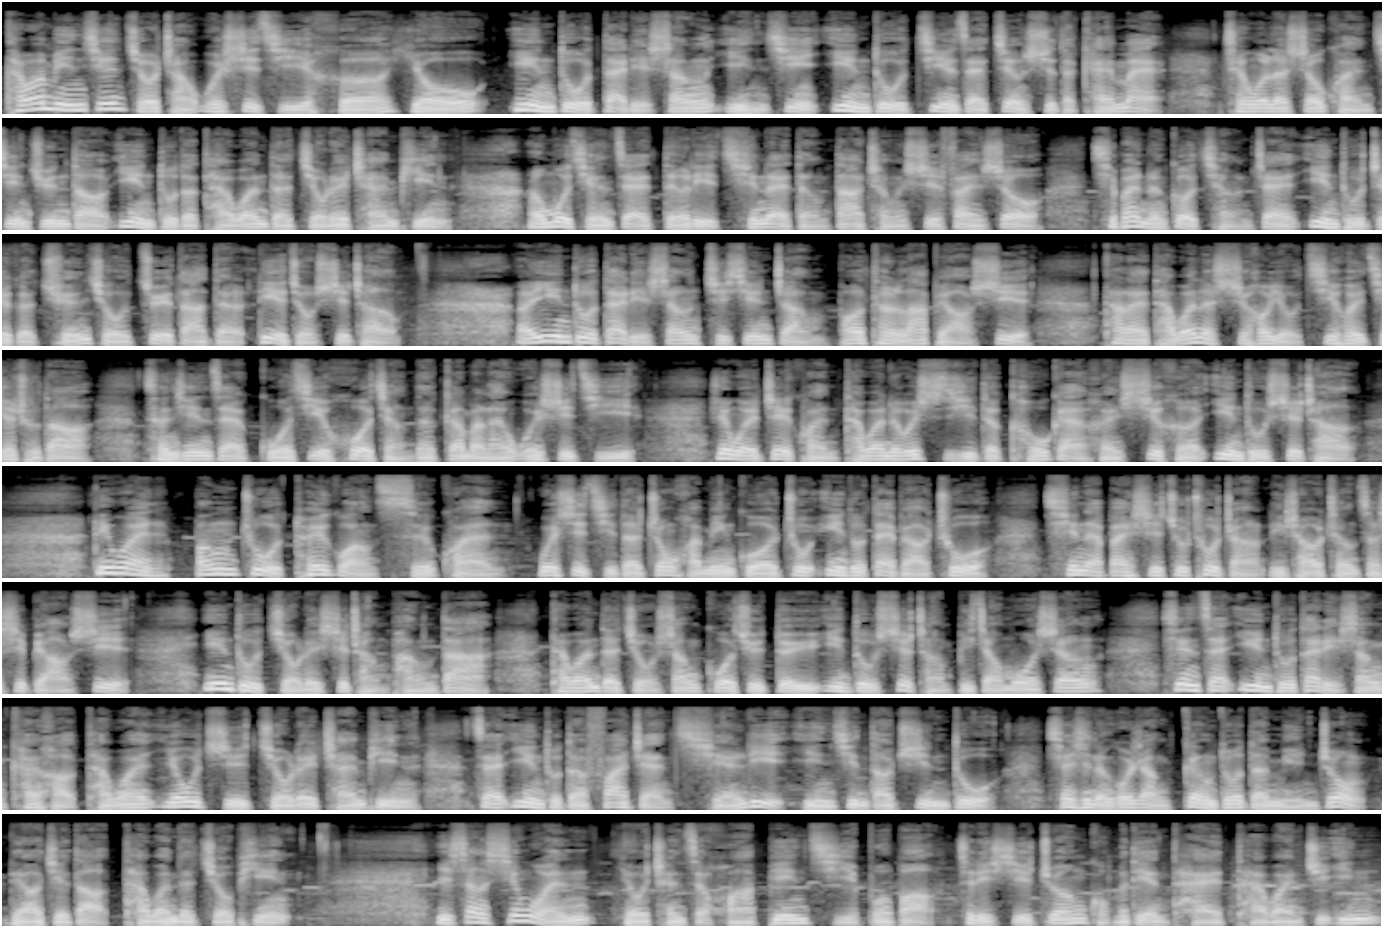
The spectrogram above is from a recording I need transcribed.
台湾民间酒厂威士忌和由印度代理商引进印度，近日在正式的开卖，成为了首款进军到印度的台湾的酒类产品。而目前在德里、钦奈等大城市贩售，期盼能够抢占印度这个全球最大的烈酒市场。而印度代理商执行长包特拉表示，他来台湾的时候有机会接触到曾经在国际获奖的伽马兰威士忌，认为这款台湾的威士忌的口感很适合印度市场。另外，帮助推广此款。威士忌的中华民国驻印度代表处钦奈办事处处长李朝成则是表示，印度酒类市场庞大，台湾的酒商过去对于印度市场比较陌生，现在印度代理商看好台湾优质酒类产品在印度的发展潜力，引进到印度，相信能够让更多的民众了解到台湾的酒品。以上新闻由陈子华编辑播报，这里是中央广播电台台湾之音。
